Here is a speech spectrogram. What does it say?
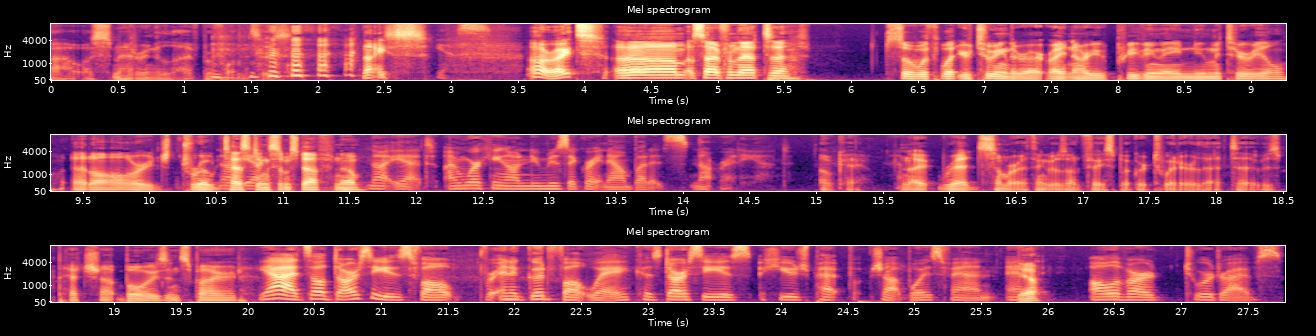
wow, a smattering of live performances. nice. Yes. All right. Um, aside from that, uh, so with what you're touring there right- now, are you previewing any new material at all, or are you just road Not testing yet. some stuff? No. Not yet. I'm working on new music right now, but it's not ready yet. Okay. And I read somewhere, I think it was on Facebook or Twitter, that uh, it was Pet Shop Boys inspired. Yeah, it's all Darcy's fault for in a good fault way because Darcy is a huge Pet Shop Boys fan, and Yeah. all of our tour drives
